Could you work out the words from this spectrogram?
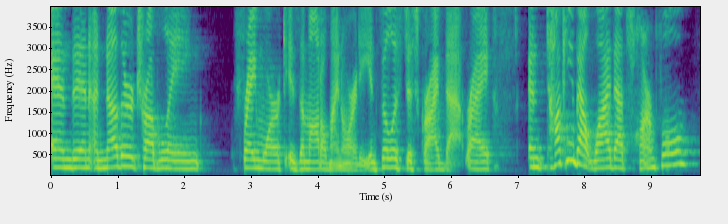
And then another troubling framework is the model minority. And Phyllis described that, right? and talking about why that's harmful,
